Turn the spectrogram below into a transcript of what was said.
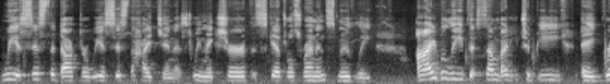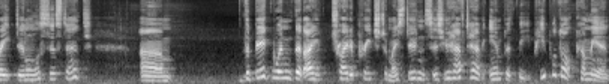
we assist the doctor, we assist the hygienist, we make sure the schedule's running smoothly. I believe that somebody to be a great dental assistant, um, the big one that I try to preach to my students is you have to have empathy. People don't come in.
